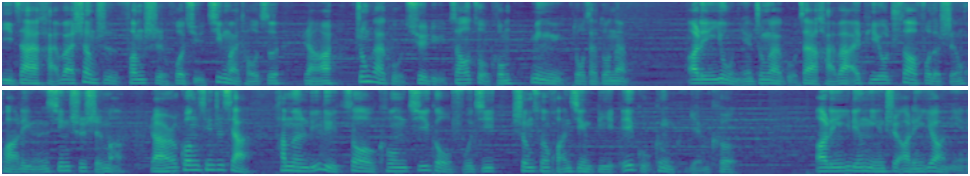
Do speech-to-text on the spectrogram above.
以在海外上市的方式获取境外投资。然而，中概股却屡遭做空，命运多灾多难。二零一五年，中概股在海外 IPO 造富的神话令人心驰神往。然而，光鲜之下，他们屡屡做空机构伏击，生存环境比 A 股更严苛。二零一零年至二零一二年，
